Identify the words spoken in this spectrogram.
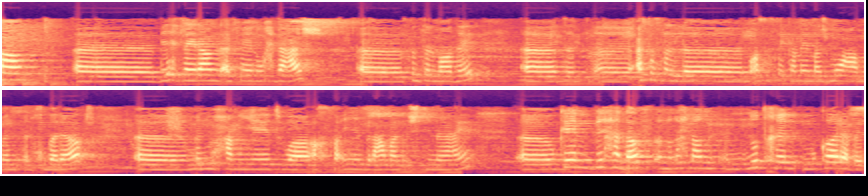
آه، بحزيران 2011 آه، السنة الماضية. آه، أسس المؤسسة كمان مجموعة من الخبراء من محاميات وأخصائيين بالعمل الاجتماعي. وكان بهدف إنه نحن ندخل مقاربة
